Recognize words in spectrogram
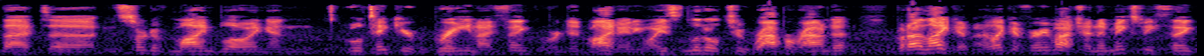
that uh, is sort of mind-blowing and will take your brain, I think, or did mine anyways, little to wrap around it. But I like it. I like it very much, and it makes me think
